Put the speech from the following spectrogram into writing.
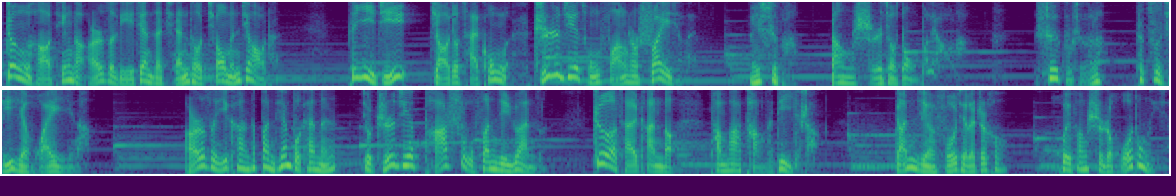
正好听到儿子李健在前头敲门叫他，他一急，脚就踩空了，直接从房上摔下来了。没事吧？当时就动不了了，摔骨折了。他自己也怀疑呢。儿子一看他半天不开门，就直接爬树翻进院子，这才看到他妈躺在地上，赶紧扶起来之后，慧芳试着活动了一下，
